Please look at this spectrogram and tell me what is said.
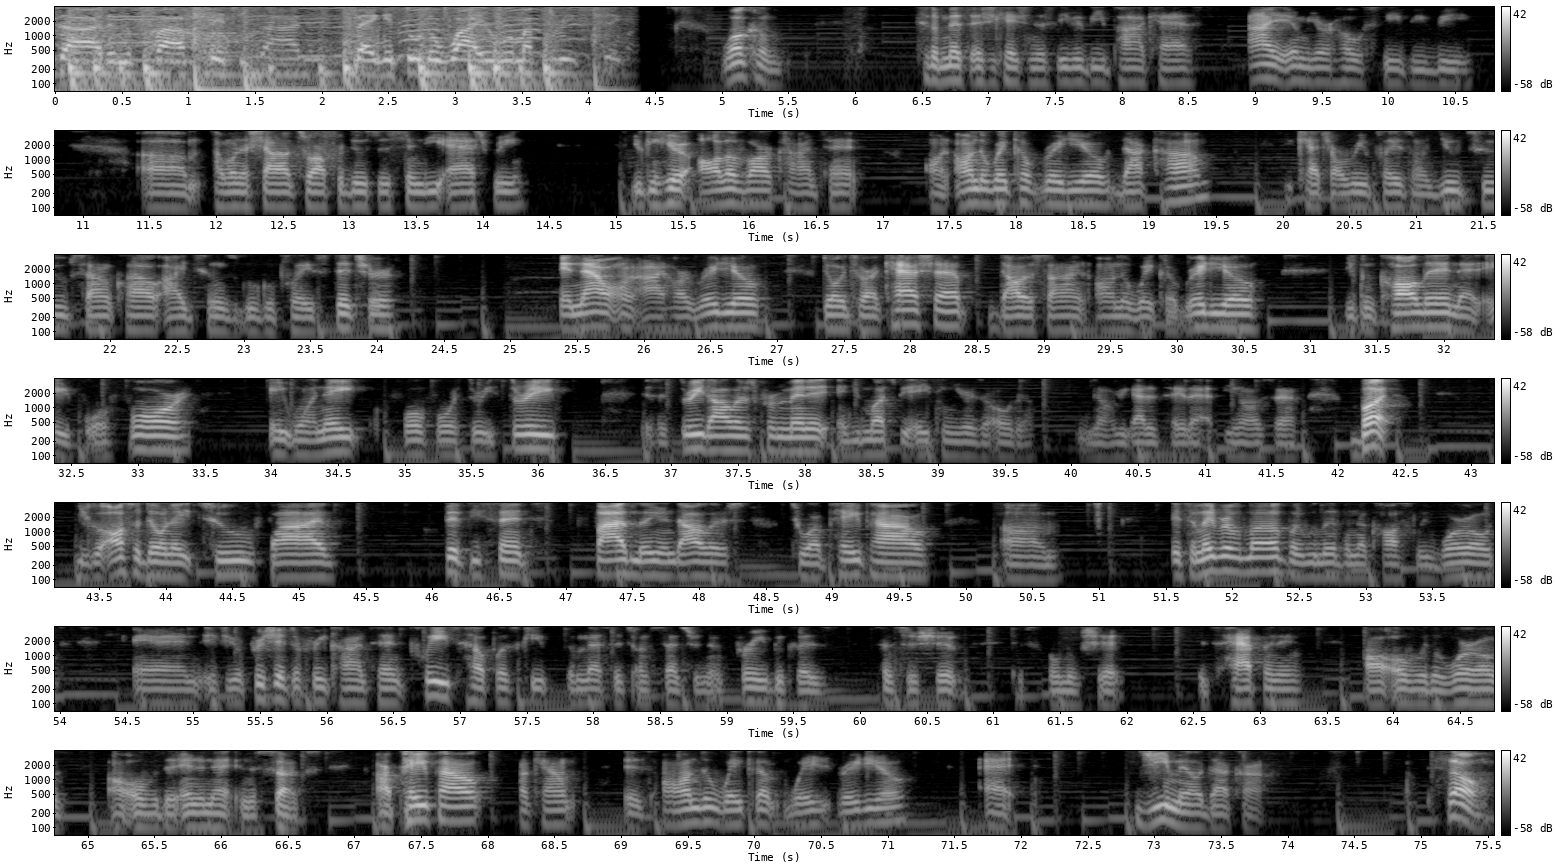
side in the 550. Banging through the wire with my 36. Welcome to the Miseducation Stevie B podcast. I am your host, Stevie Um, I want to shout out to our producer, Cindy Ashby. You can hear all of our content on onthewakeupradio.com. You catch our replays on YouTube, SoundCloud, iTunes, Google Play, Stitcher, and now on iHeartRadio. Going to our Cash App, dollar sign on the Wake Up Radio. You can call in at 844 818 4433. It's $3 per minute, and you must be 18 years or older. You know, you got to say that. You know what I'm saying? But you can also donate two, five, 50 cents, $5 million to our PayPal. Um, it's a labor of love, but we live in a costly world. And if you appreciate the free content, please help us keep the message uncensored and free because censorship is full of shit. It's happening all over the world, all over the internet, and it sucks. Our PayPal account is on the wake up radio at gmail.com. So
